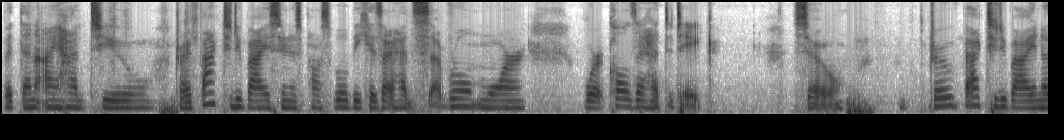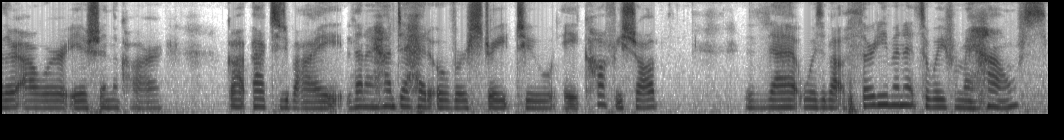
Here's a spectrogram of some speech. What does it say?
But then I had to drive back to Dubai as soon as possible because I had several more work calls I had to take. So, drove back to Dubai another hour ish in the car got back to Dubai, then I had to head over straight to a coffee shop that was about 30 minutes away from my house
